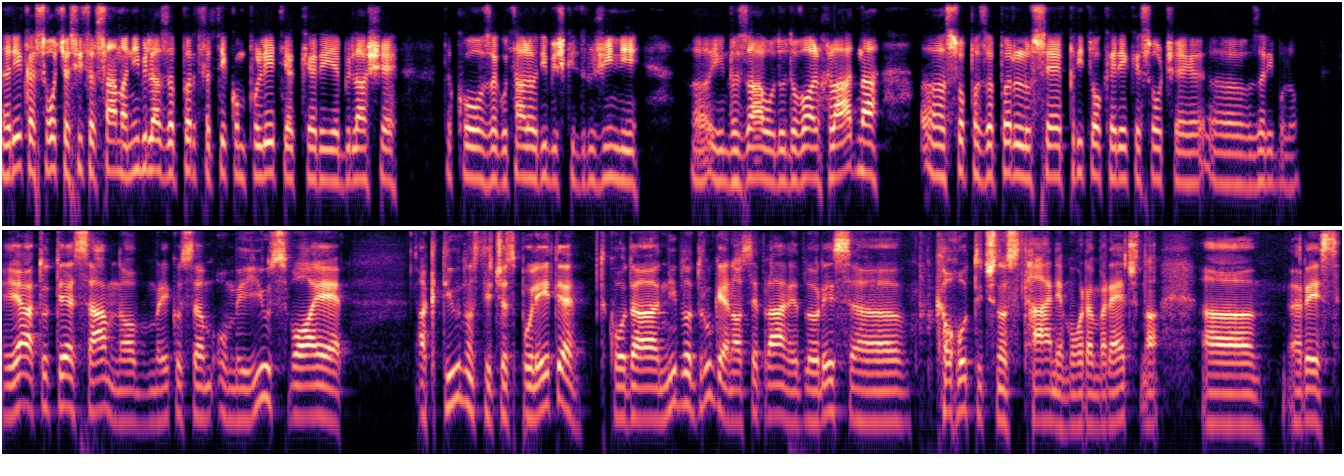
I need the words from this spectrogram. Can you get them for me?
Reka Soča sicer sama ni bila zaprta tekom poletja, ker je bila še tako zagotavljala ribiški družini in v zavodu dovolj hladna, so pa zaprli vse pritoke reke Soče za ribolov. Ja, tudi jaz sam, no, rekel, sem omejil svoje aktivnosti čez poletje, tako da ni bilo druge, no, vse pravi, je bilo res uh, kaotično stanje, moram reči. No, uh, res.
